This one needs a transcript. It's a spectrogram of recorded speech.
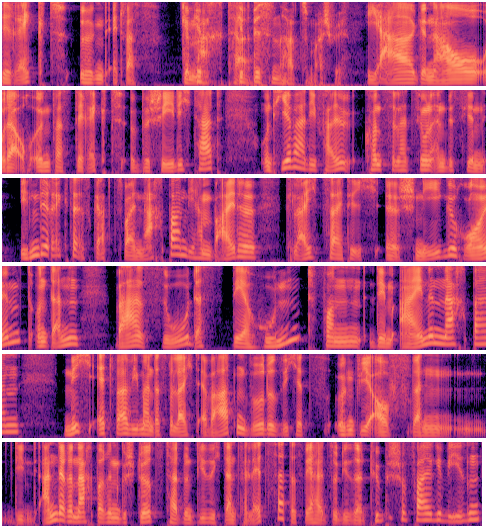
direkt irgendetwas gemacht Ge hat. Gebissen hat zum Beispiel. Ja, genau. Oder auch irgendwas direkt beschädigt hat. Und hier war die Fallkonstellation ein bisschen indirekter. Es gab zwei Nachbarn, die haben beide gleichzeitig äh, Schnee geräumt. Und dann war es so, dass der Hund von dem einen Nachbarn nicht etwa, wie man das vielleicht erwarten würde, sich jetzt irgendwie auf dann die andere Nachbarin gestürzt hat und die sich dann verletzt hat. Das wäre halt so dieser typische Fall gewesen,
